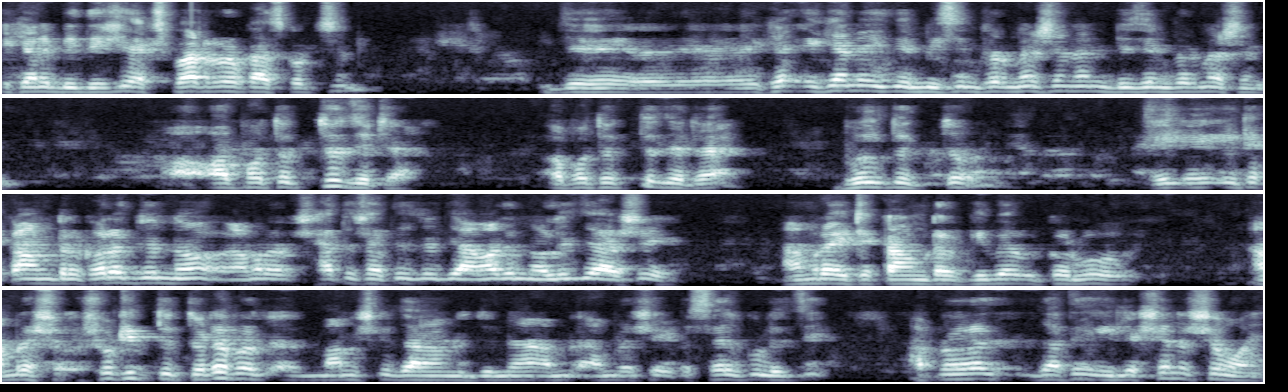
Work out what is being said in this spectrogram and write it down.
এখানে বিদেশি এক্সপার্টরাও কাজ করছেন। যে এখানে এই যে মিস ইনফরমেশন অ্যান্ড ডিসইনফরমেশন অপতথ্য যেটা অপতথ্য যেটা, ভুল তথ্য এটা কাউন্টার করার জন্য আমরা সাথে সাথে যদি আমাদের নলেজে আসে, আমরা এটা কাউন্টার কীভাবে করব? আমরা সঠিক তথ্যটা মানুষকে জানানোর জন্য আমরা সে একটা সেল খুলেছি আপনারা যাতে ইলেকশনের সময়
